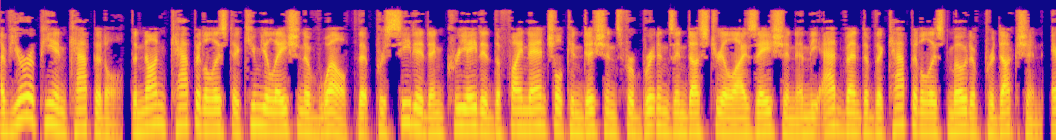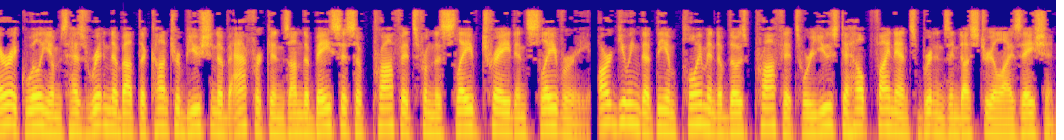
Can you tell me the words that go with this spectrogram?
Of European capital, the non-capitalist accumulation of wealth that preceded and created the financial conditions for Britain's industrialisation and the advent of the capitalist mode of production, Eric Williams has written about the contribution of Africans on the basis of profits from the slave trade and slavery, arguing that the employment of those profits were used to help finance Britain's industrialisation.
